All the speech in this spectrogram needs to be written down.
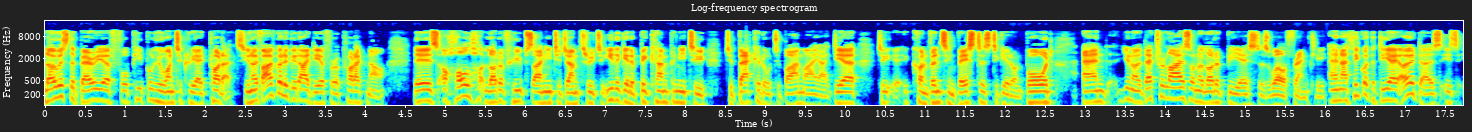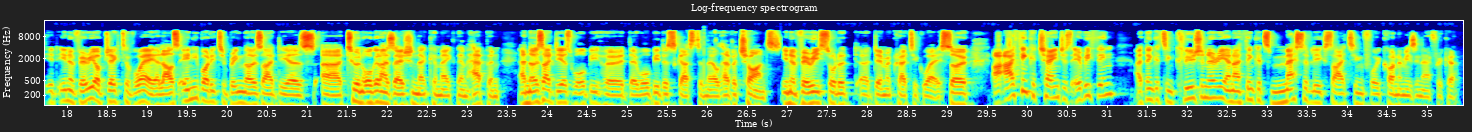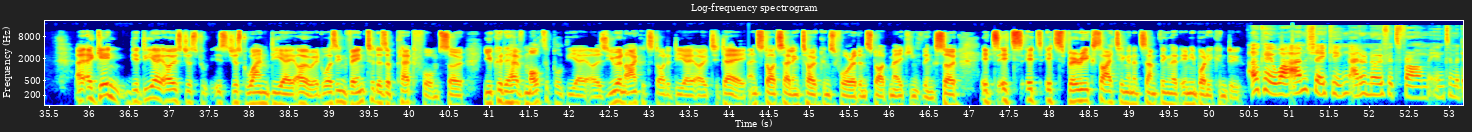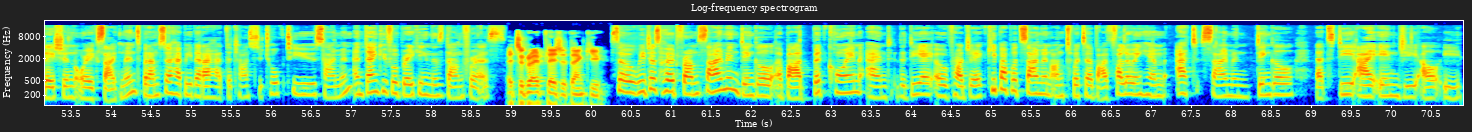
lowers the barrier for people who want to create products. You know, if I've got a good idea for a product now, there's a whole lot of hoops I need to jump through to either get a big company to to back it or to buy my idea, to uh, convince investors to get on board. And, you know, that relies on a lot of BS as well, frankly. And I think what the DAO does is it, in a very objective way, allows anybody to bring those ideas uh, to an organization that can make them happen. And those ideas will be heard, they will be discussed, and they'll have a chance in a very sort of uh, democratic way. So I, I think it changes everything. I think it's inclusionary and I think it's massively exciting for economies in Africa. Uh, again, the DAO is just is just one DAO. It was invented as a platform, so you could have multiple DAOs. You and I could start a DAO today and start selling tokens for it and start making things. So it's it's it's it's very exciting and it's something that anybody can do. Okay, well, I'm shaking. I don't know if it's from intimidation or excitement, but I'm so happy that I had the chance to talk to you, Simon, and thank you for breaking this down for us. It's a great pleasure. Thank you. So we just heard from Simon Dingle about Bitcoin and the DAO project. Keep up with Simon on Twitter by following him at Simon Dingle. That's D I N G L E.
